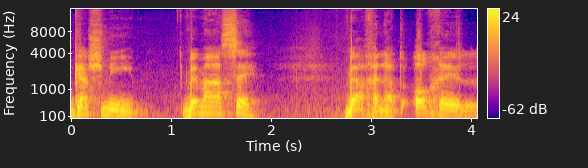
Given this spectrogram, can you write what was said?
גשמיים, במעשה, בהכנת אוכל,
